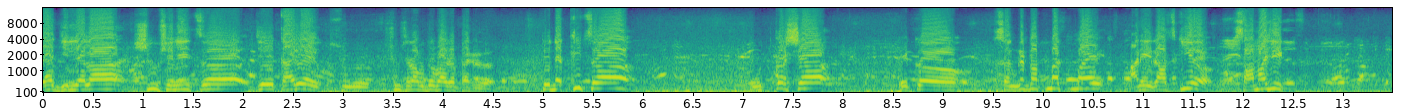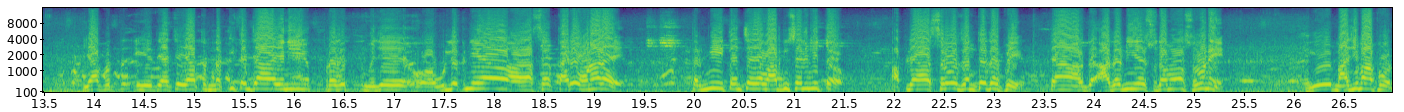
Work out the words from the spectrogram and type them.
या जिल्ह्याला शिवसेनेचं जे कार्य आहे शिवसेना उद्धव बाळासाहेब ठाकरेचं ते नक्कीच उत्कर्ष एक संघटनात्मकमय आणि राजकीय सामाजिक या याचे याच्या यात नक्की त्यांच्या यांनी प्रगत म्हणजे उल्लेखनीय असं कार्य होणार आहे. तर मी त्यांच्या या वाढदिवसानिमित्त आपल्या सर्व जनतेतर्फे त्या आद- आदरणीय सुदामा सोने हे माजी महापौर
